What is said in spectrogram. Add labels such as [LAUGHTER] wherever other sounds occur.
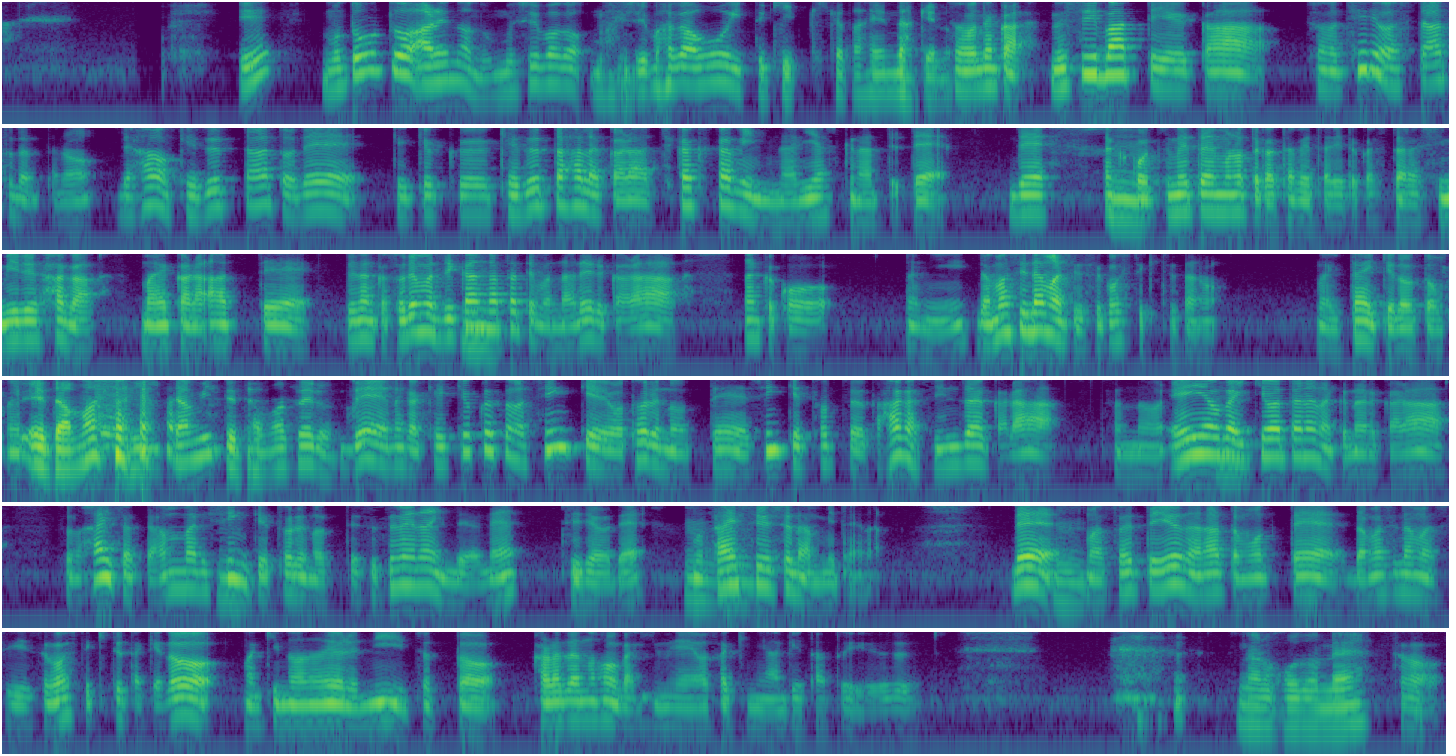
えもともとあれなの？虫歯が、[LAUGHS] 虫歯が多いって聞き方変だけど。そうなんか虫歯っていうかその治療した後だったの？で歯を削った後で結局削った歯だから知覚過敏になりやすくなってて。でなんかこう冷たいものとか食べたりとかしたらしみる歯が前からあってでなんかそれも時間が経てば慣れるから、なんかこう何？だましだまし過ごしてきてたの。まあ痛いけどと思いえ、騙し、痛みって騙せるの？[LAUGHS] でなんか結局その神経を取るのって神経取っちゃうと歯が死んじゃうからその栄養が行き渡らなくなるから、その歯医者ってあんまり神経取るのって進めないんだよね、治療で。もう最終手段みたいな。で、うんまあそうやって言うななと思ってだましだまし過ごしてきてたけど、まあ、昨日の夜にちょっと体の方が悲鳴を先に上げたという [LAUGHS] なるほどね。そう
